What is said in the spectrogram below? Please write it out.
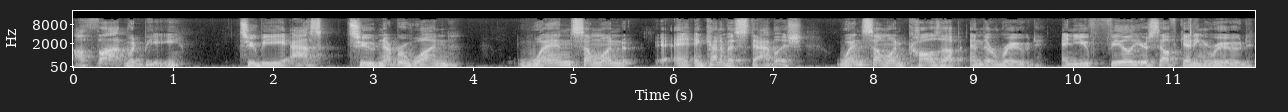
a thought would be to be asked to number one when someone and kind of establish when someone calls up and they're rude and you feel yourself getting rude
